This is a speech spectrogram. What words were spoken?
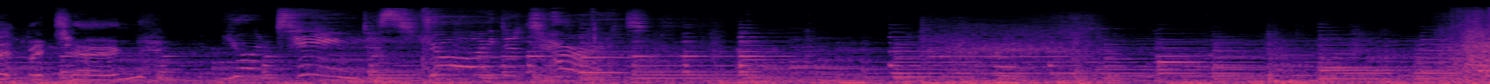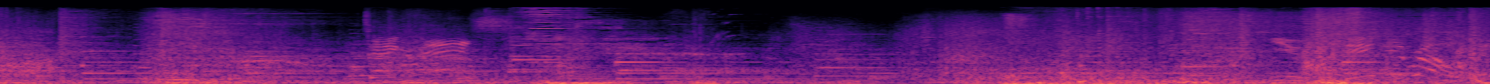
triumphant return. Your team destroyed a turret. Take this! You did me rolling!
